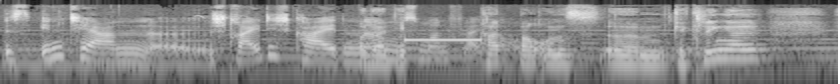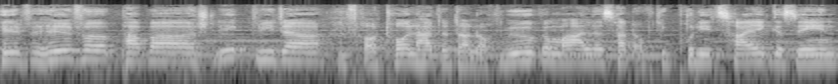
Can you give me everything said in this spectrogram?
ist intern äh, Streitigkeiten. Ne? die hat bei uns ähm, geklingelt, Hilfe, Hilfe, Papa schlägt wieder. Die Frau Toll hatte dann auch Würgemales, hat auch die Polizei gesehen.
